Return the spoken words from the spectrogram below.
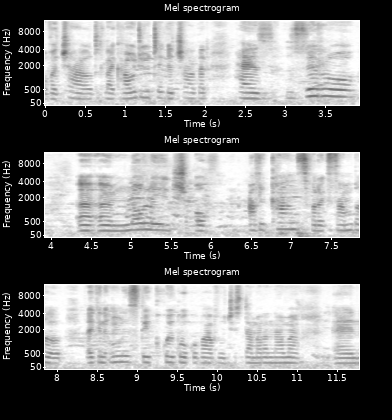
of a child like how do you take a child that has zero uh, um, knowledge of Afrikaans, for example, they can only speak Khoekhoe which is Damara Nama, and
